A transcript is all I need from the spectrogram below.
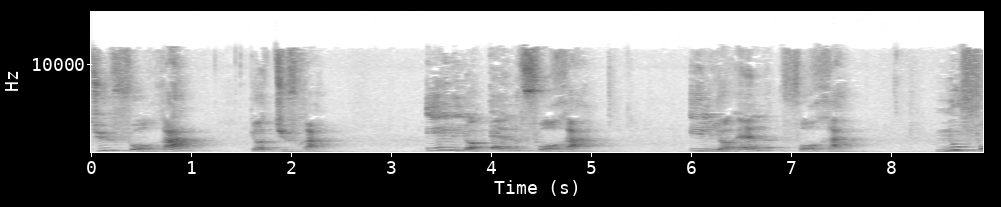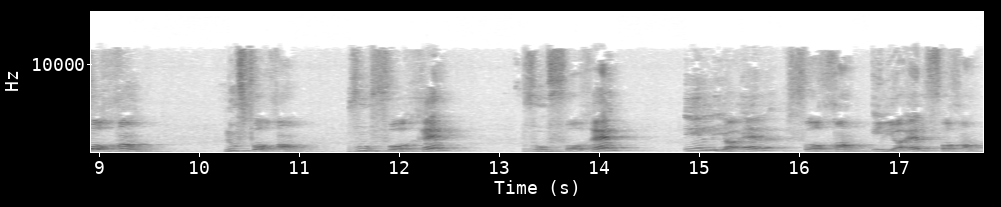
Tu feras یا feras. Il یا elle fera. Il یا elle fera. Nous ferons. Nous ferons. Vous ferez. Vous ferez. Il یا elle feront. Il یا elle feront.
